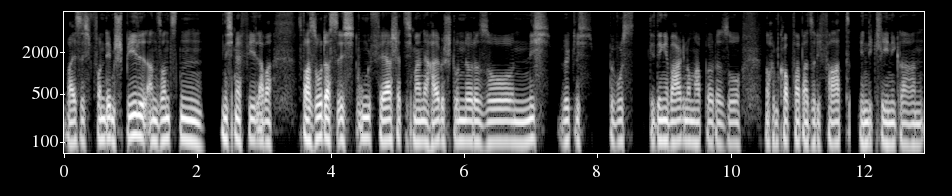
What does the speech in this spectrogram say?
weiß ich von dem Spiel ansonsten nicht mehr viel, aber es war so, dass ich ungefähr, schätze ich mal, eine halbe Stunde oder so nicht wirklich bewusst die Dinge wahrgenommen habe oder so noch im Kopf habe. Also die Fahrt in die Klinik, daran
